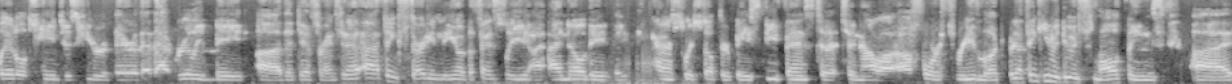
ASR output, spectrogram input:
little changes here or there that, that really made uh, the difference. And I, I, think starting you know defensively, I, I know they, they kind of switched up their base defense to, to now a four three look. But I think even doing small things uh,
